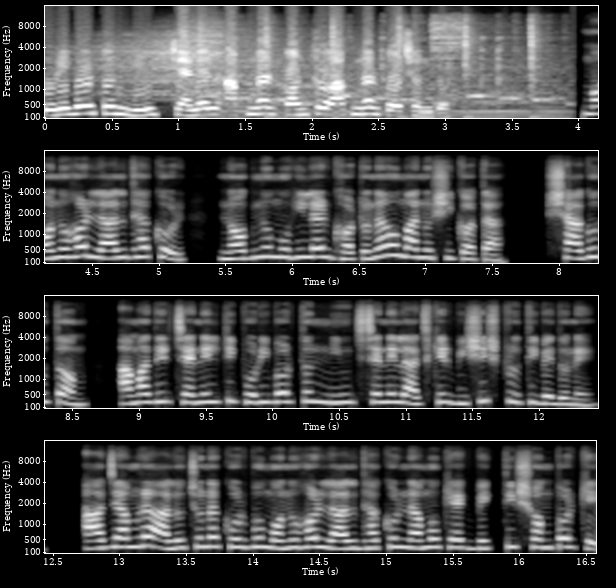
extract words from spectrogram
পরিবর্তন নিউজ চ্যানেল আপনার কণ্ঠ আপনার পছন্দ। মনোহর লাল ঠাকুর, নগ্ন মহিলার ঘটনা ও মানসিকতা। স্বাগতম, আমাদের চ্যানেলটি পরিবর্তন নিউজ চ্যানেল আজকের বিশেষ প্রতিবেদনে। আজ আমরা আলোচনা করব মনোহর লাল ঠাকুর নামক এক ব্যক্তির সম্পর্কে,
